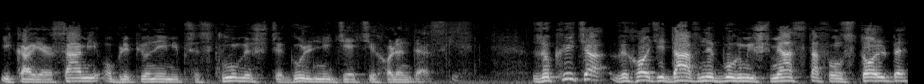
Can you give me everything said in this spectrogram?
i kariersami oblepionymi przez tłumy, szczególnie dzieci holenderskich. Z ukrycia wychodzi dawny burmistrz miasta von Stolbe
